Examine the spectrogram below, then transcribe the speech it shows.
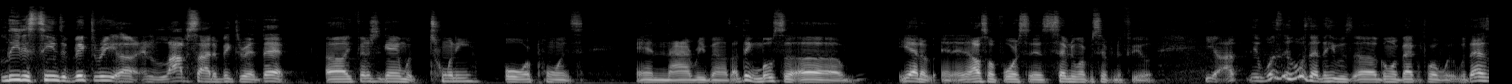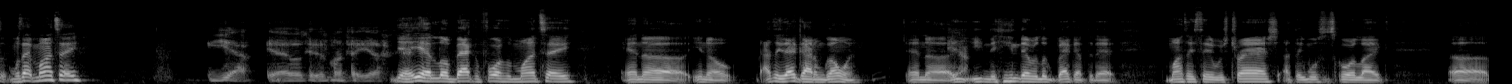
lead his team to victory uh, and lopsided victory at that. Uh, he finished the game with 24 points and nine rebounds. I think Musa, uh, he had a and also four assists, 71 percent from the field. Yeah, it was who was that that he was uh, going back and forth with? Was that was that Monte? Yeah, yeah, it was, it was Monte. Yeah, yeah, he had a little back and forth with Monte, and uh, you know, I think that got him going, and uh, yeah. he, he never looked back after that. Monte said it was trash. I think Musa scored like uh,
